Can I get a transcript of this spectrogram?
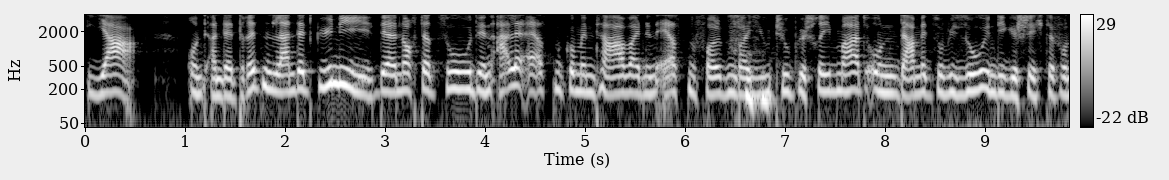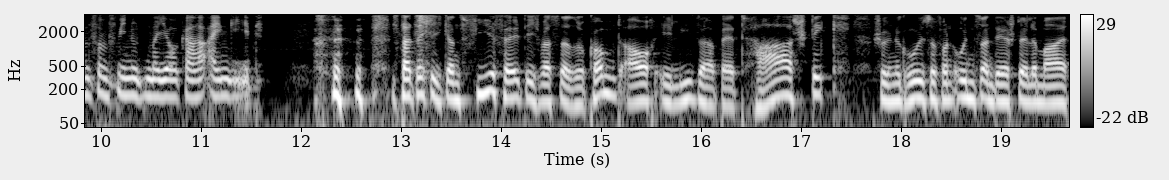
Ja. Und an der dritten landet Güni, der noch dazu den allerersten Kommentar bei den ersten Folgen bei YouTube geschrieben hat und damit sowieso in die Geschichte von 5 Minuten Mallorca eingeht. ist tatsächlich ganz vielfältig, was da so kommt. Auch Elisabeth Haarstick, schöne Grüße von uns an der Stelle mal,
